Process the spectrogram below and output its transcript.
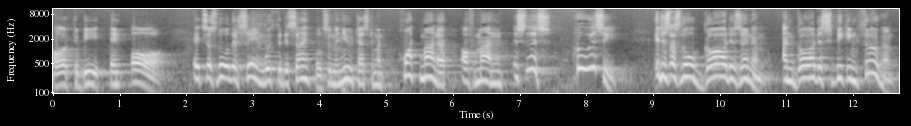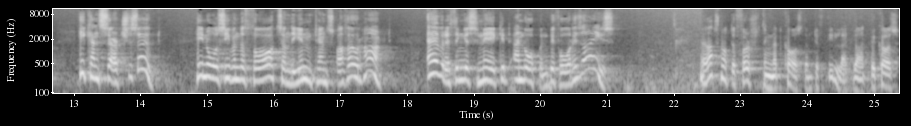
or to be in awe. It's as though they're saying with the disciples in the New Testament, What manner of man is this? Who is he? It is as though God is in him and God is speaking through him. He can search us out. He knows even the thoughts and the intents of our heart. Everything is naked and open before his eyes. Now, that's not the first thing that caused them to feel like that, because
